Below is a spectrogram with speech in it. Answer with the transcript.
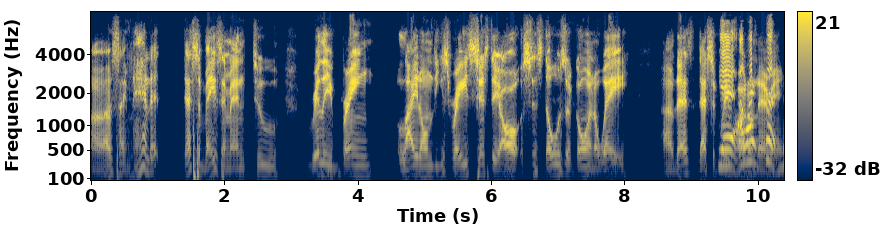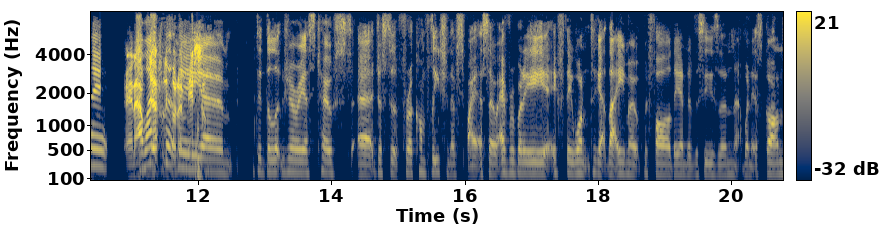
Uh, I was like, man, that that's amazing, man, to really bring light on these raids since they all since those are going away. Uh, that's that's a great Yeah, I part like on there, they. and I I'm like definitely gonna miss they them. um, did the luxurious toast uh, just to, for a completion of Spire. So everybody, if they want to get that emote before the end of the season, when it's gone,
